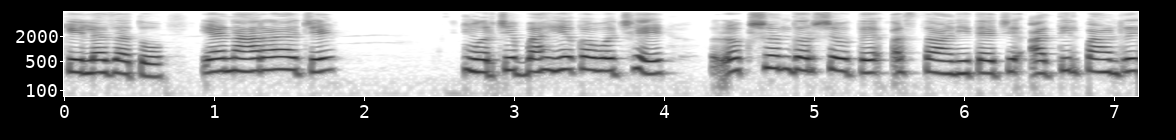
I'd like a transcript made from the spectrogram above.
केला जातो. या नारळाचे वरचे बाह्य कवच हे रक्षण दर्शवते असतं आणि त्याचे आतील पांढरे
